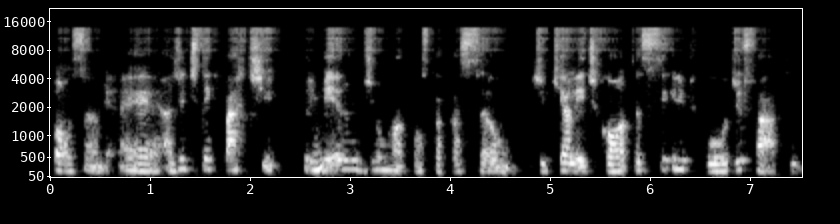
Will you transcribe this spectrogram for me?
Bom, Sâmia, é, a gente tem que partir primeiro de uma constatação de que a lei de cotas significou, de fato,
